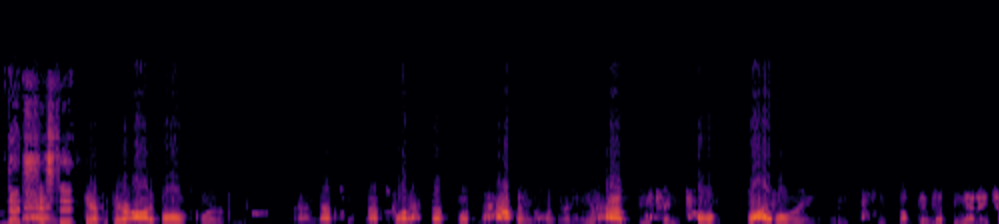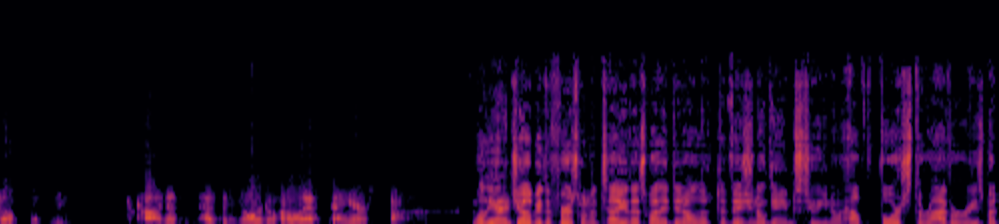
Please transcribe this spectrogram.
That's just it. gets their eyeballs glued, and that's that's what that's what happens when you have these things called rivalries. It's something that the NHL simply kind of has ignored over the last ten years. Well, the NHL will be the first one to tell you that's why they did all those divisional games to, you know, help force the rivalries. But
